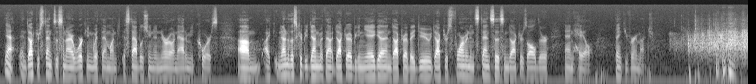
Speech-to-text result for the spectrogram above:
yeah, and Dr. Stensaas and I are working with them on establishing a neuroanatomy course. Um, I, none of this could be done without Dr. Ebegnega and Dr. Abaidoo, Drs. Foreman and Stensaas, and Drs. Alder and Hale. Thank you very much.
